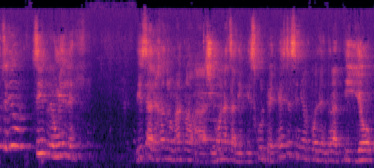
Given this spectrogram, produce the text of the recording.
un señor simple, humilde. Dice Alejandro Magno a Shimon Atzadik, disculpe, este señor puede entrar y yo,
